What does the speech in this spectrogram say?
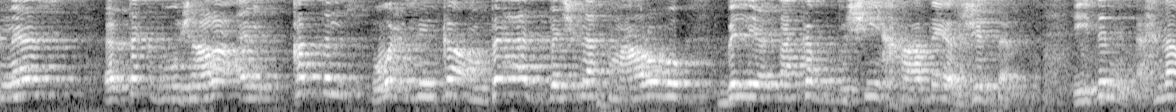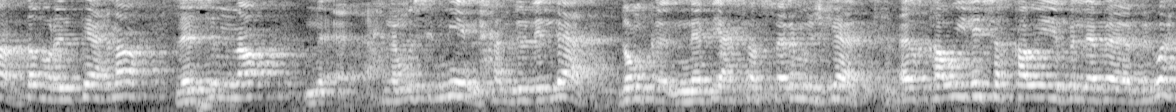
ناس ارتكبوا جرائم قتل وحزن كان بعد باش فاق مع روحه باللي ارتكب شيء خطير جدا. اذا إحنا الدور نتاعنا لازمنا إحنا مسلمين الحمد لله. دونك النبي عليه الصلاة والسلام واش قال؟ القوي ليس القوي بالوهم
